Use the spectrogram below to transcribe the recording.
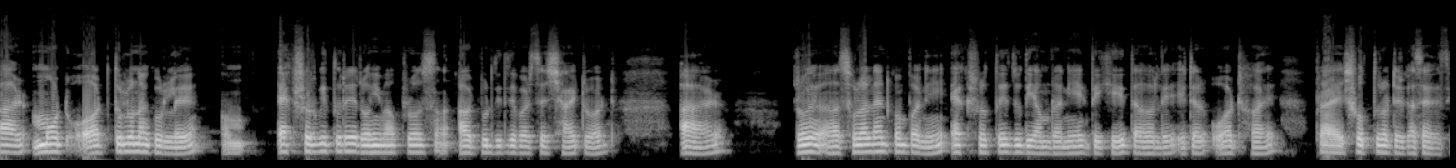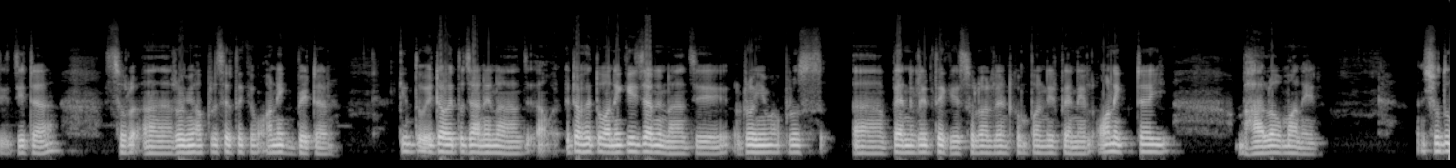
আর মোট ওয়াট তুলনা করলে একশোর ভিতরে রহিমা প্রোস আউটপুট দিতে পারছে ষাট ওয়াট। আর সোলার ল্যান্ড কোম্পানি একশোতে যদি আমরা নিয়ে দেখি তাহলে এটার ওয়াট হয় প্রায় সত্তর ওয়াটের কাছাকাছি যেটা রহিমা প্রোসের থেকে অনেক বেটার কিন্তু এটা হয়তো জানে না এটা হয়তো অনেকেই জানে না যে রহিম আপ্রোস প্যানেলের থেকে সোলার ল্যান্ড কোম্পানির প্যানেল অনেকটাই ভালো মানের শুধু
